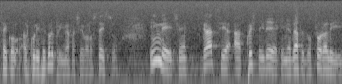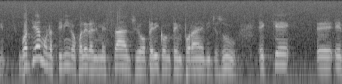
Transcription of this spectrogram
secolo, alcuni secoli prima faceva lo stesso. Invece, grazie a questa idea che mi ha dato il dottor Ali, guardiamo un attimino qual era il messaggio per i contemporanei di Gesù e che eh, è,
